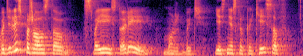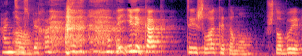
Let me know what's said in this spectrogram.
Поделись, пожалуйста, своей историей, может быть, есть несколько кейсов. Антиуспеха. Или как ты шла к этому, чтобы...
